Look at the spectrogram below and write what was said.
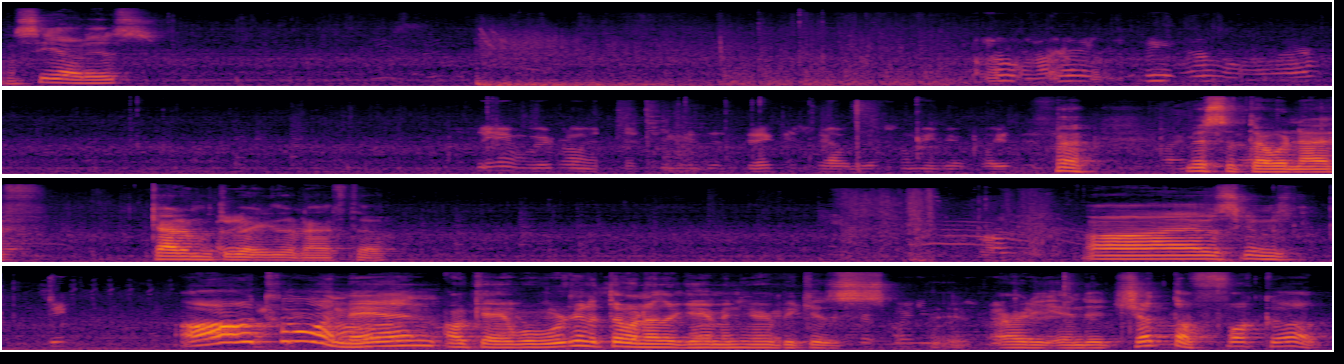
Let's see how it is. Missed the throwing knife. Got him with the regular knife though. Uh, I was gonna. Oh, come on, man. Okay, well, we're gonna throw another game in here because it already ended. Shut the fuck up.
